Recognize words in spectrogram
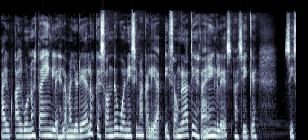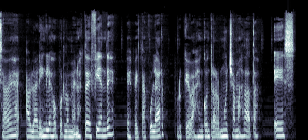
Hay, algunos están en inglés, la mayoría de los que son de buenísima calidad y son gratis están en inglés, así que si sabes hablar inglés o por lo menos te defiendes, espectacular porque vas a encontrar mucha más data. Es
